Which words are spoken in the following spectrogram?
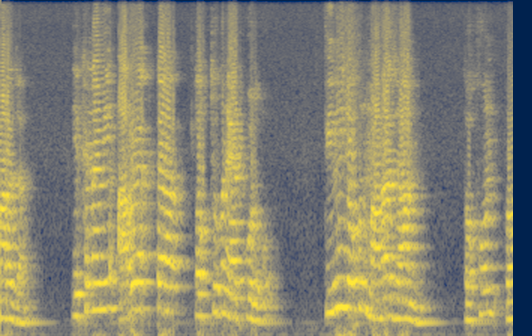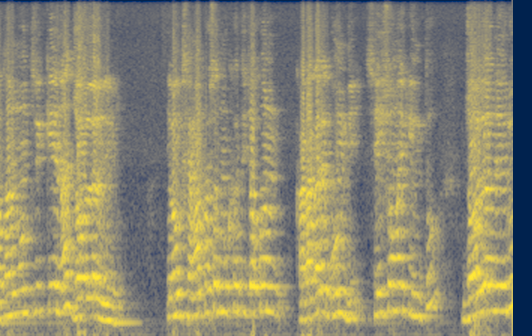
মারা যান। এখানে আমি আরও একটা তথ্য এখানে অ্যাড করব। তিনি যখন মারা যান, তখন প্রধানমন্ত্রী কে না, জওয়াহরলাল নেহরু। এবং শ্যামাপ্রসাদ মুখার্জি যখন কারাগারে বন্দি, সেই সময় কিন্তু জওয়াহরলাল নেহরু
